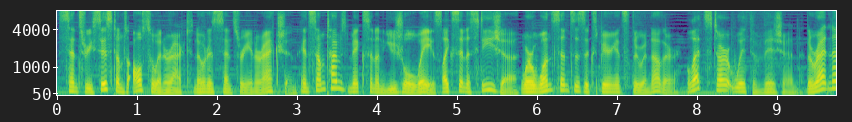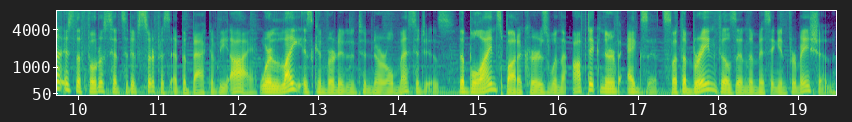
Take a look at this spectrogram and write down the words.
Sensory systems also interact, known as sensory interaction, and sometimes mix in unusual ways, like synesthesia, where one sense is experienced through another. Let's start with vision. The retina is the photosensitive surface at the back of the eye, where light is converted into neural messages. The blind spot occurs when the optic nerve exits, but the brain fills in the missing information.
